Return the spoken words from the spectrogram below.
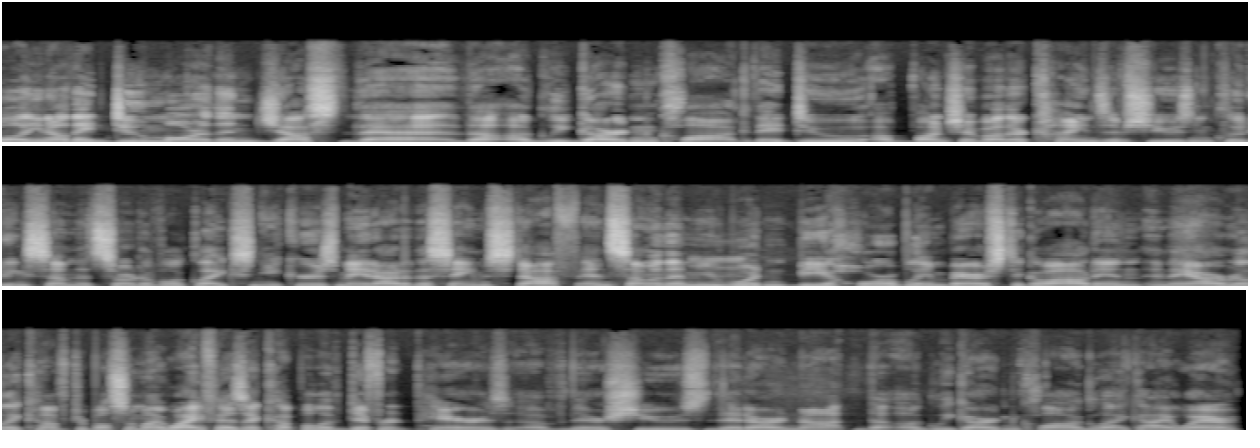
Well, you know, they do more than just the the ugly garden clog. They do a bunch of other kinds of shoes, including some that sort of look like sneakers made out of the same stuff. And some of them you mm. wouldn't be horribly embarrassed to go out in, and they are really comfortable. So my wife has a couple of different pairs of their shoes that are not the ugly garden clog like I wear.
